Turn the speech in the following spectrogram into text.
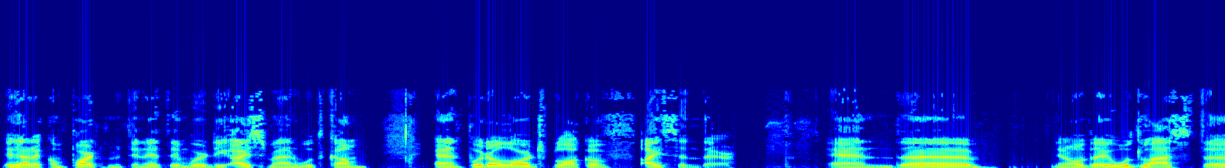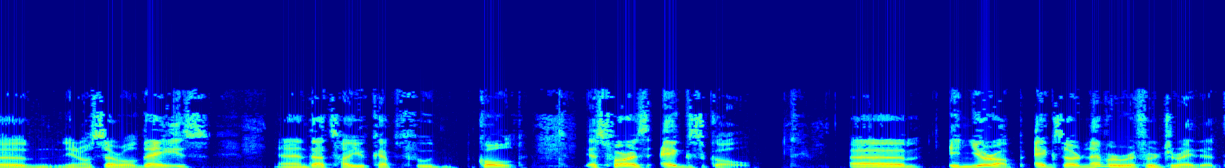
it had a compartment in it and where the iceman would come and put a large block of ice in there. And, uh, you know, they would last, uh, you know, several days and that's how you kept food cold. As far as eggs go, um, in Europe, eggs are never refrigerated.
